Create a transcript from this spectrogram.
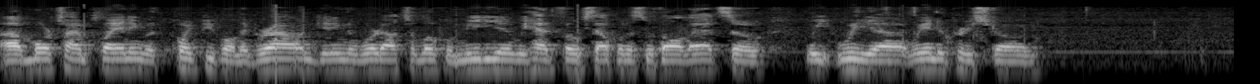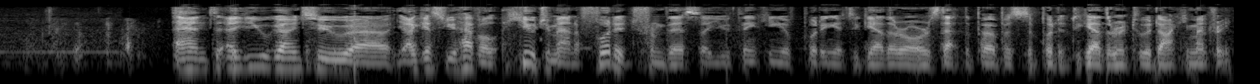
uh, more time planning with point people on the ground, getting the word out to local media. We had folks helping us with all that, so we we uh, we ended pretty strong. And are you going to? Uh, I guess you have a huge amount of footage from this. Are you thinking of putting it together, or is that the purpose to put it together into a documentary?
